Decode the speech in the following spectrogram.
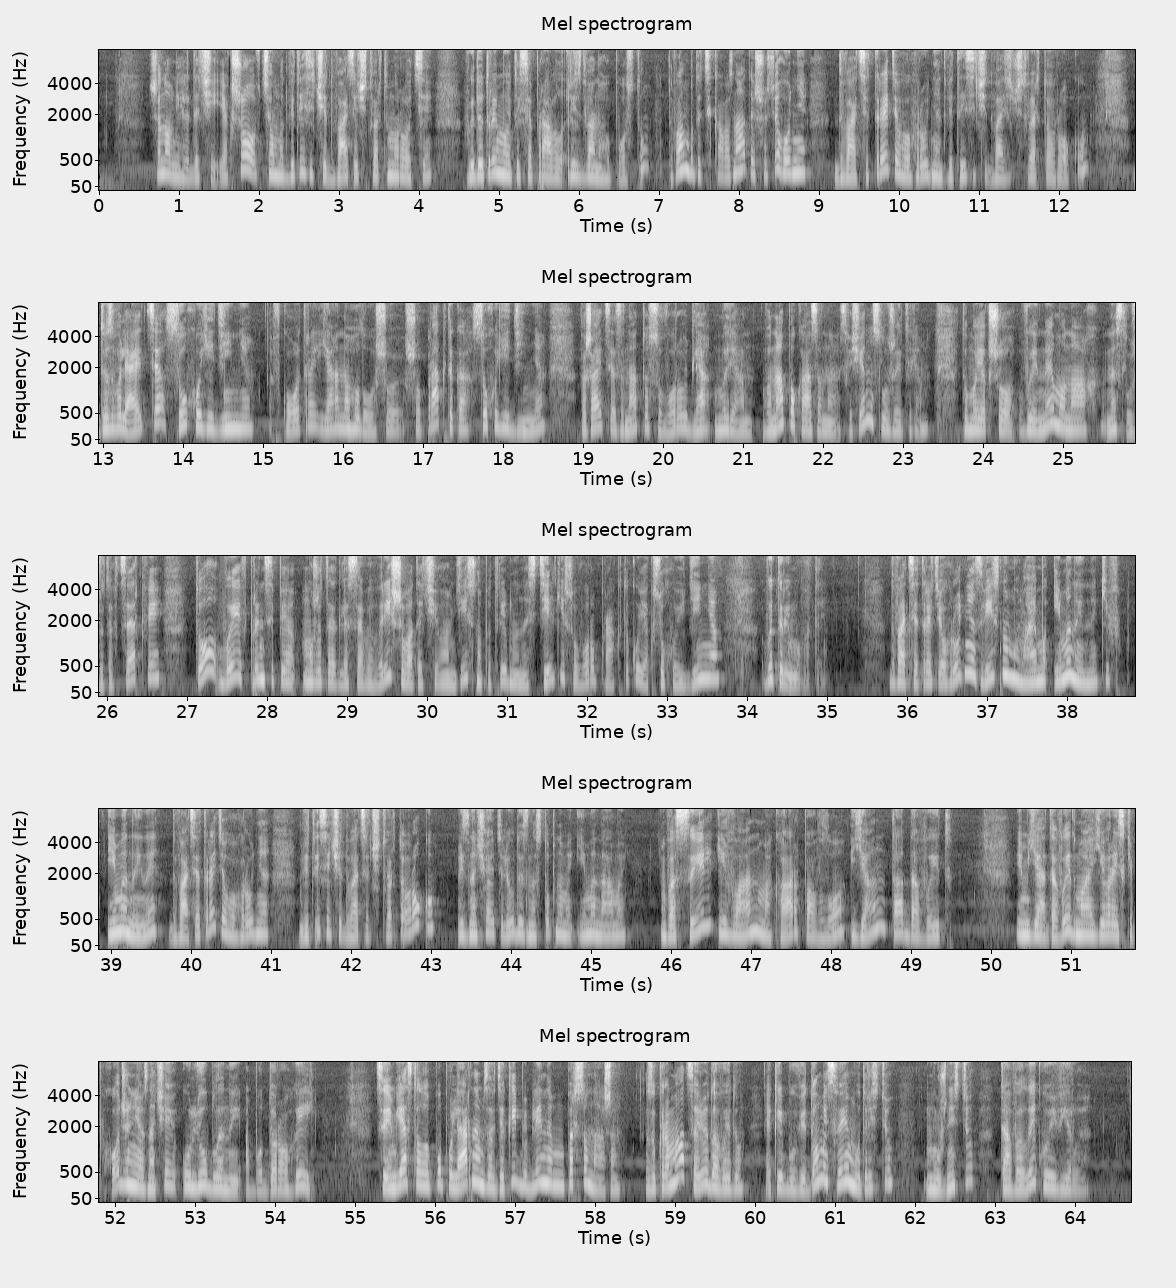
Шановні глядачі, якщо в цьому 2024 році ви дотримуєтеся правил Різдвяного посту, то вам буде цікаво знати, що сьогодні, 23 грудня 2024 року, дозволяється сухоїдіння. Вкотре я наголошую, що практика сухоїдіння вважається занадто суворою для мирян. Вона показана священнослужителям. Тому, якщо ви не монах, не служите в церкві, то ви, в принципі, можете для себе вирішувати, чи вам дійсно потрібно настільки сувору практику, як сухоїдіння, витримувати. 23 грудня, звісно, ми маємо іменинників. Іменини 23 грудня 2024 року відзначають люди з наступними іменами: Василь, Іван, Макар, Павло, Ян та Давид. Ім'я Давид має єврейське походження і означає улюблений або дорогий. Це ім'я стало популярним завдяки біблійним персонажам, зокрема, царю Давиду, який був відомий своєю мудрістю, мужністю та великою вірою.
